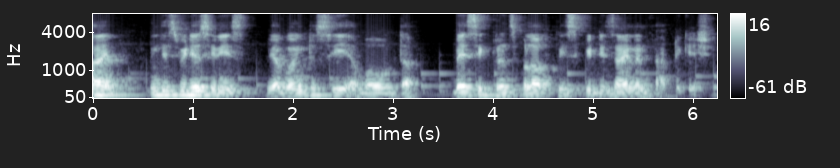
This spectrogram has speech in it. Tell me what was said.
Hi, in this video series, we are going to see about the basic principle of PCB design and fabrication.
